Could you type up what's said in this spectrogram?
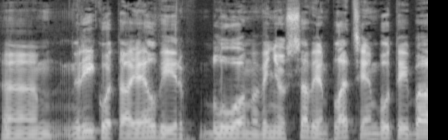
um, rīkotāja Elvīra Bloma. Viņa uz saviem pleciem būtībā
